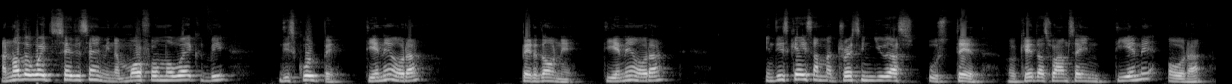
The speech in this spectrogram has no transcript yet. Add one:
Another way to say the same in a more formal way could be, disculpe, ¿tiene hora? Perdone, ¿tiene hora? In this case, I'm addressing you as usted, okay? That's why I'm saying, ¿tiene hora?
